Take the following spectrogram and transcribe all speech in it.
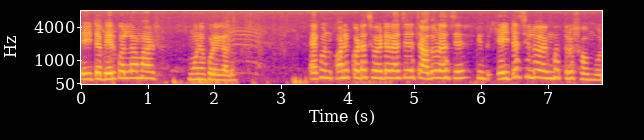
এইটা বের করলাম আর মনে পড়ে গেল। এখন অনেক কটা সোয়েটার আছে, চাদর আছে, কিন্তু এইটা ছিল একমাত্র সম্বল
